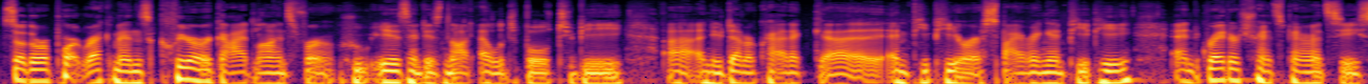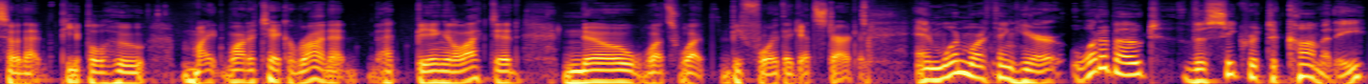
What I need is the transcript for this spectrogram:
So the report recommends clearer guidelines for who is and is not eligible to be uh, a new Democratic uh, MPP or aspiring MPP, and greater transparency so that people who might want to take a run at, at being elected know what's what before they get started. And one more thing here what about the secret to comedy,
